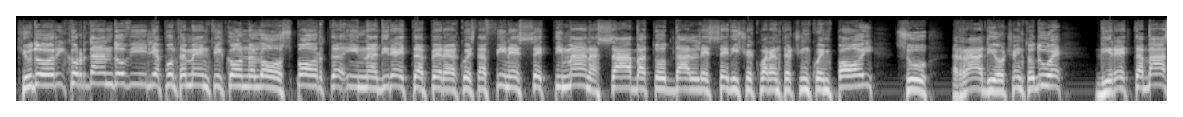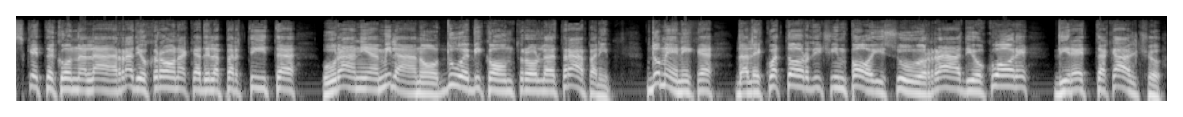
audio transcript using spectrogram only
Chiudo ricordandovi gli appuntamenti con lo sport in diretta per questa fine settimana, sabato dalle 16.45 in poi su Radio 102, diretta basket con la radiocronaca della partita Urania Milano 2B Control Trapani. Domenica dalle 14 in poi su Radio Cuore, diretta calcio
